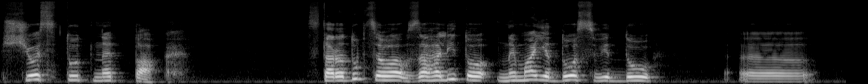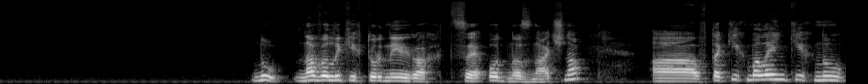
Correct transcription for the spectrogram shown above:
щось тут не так. Стародубцева взагалі-то не має досвіду. Е, ну, на великих турнірах це однозначно. А в таких маленьких, ну,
